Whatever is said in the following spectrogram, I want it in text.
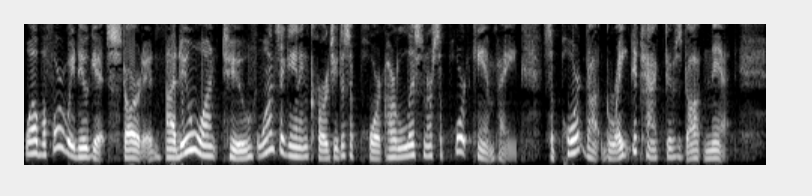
Well, before we do get started, I do want to once again encourage you to support our listener support campaign, support.greatdetectives.net.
